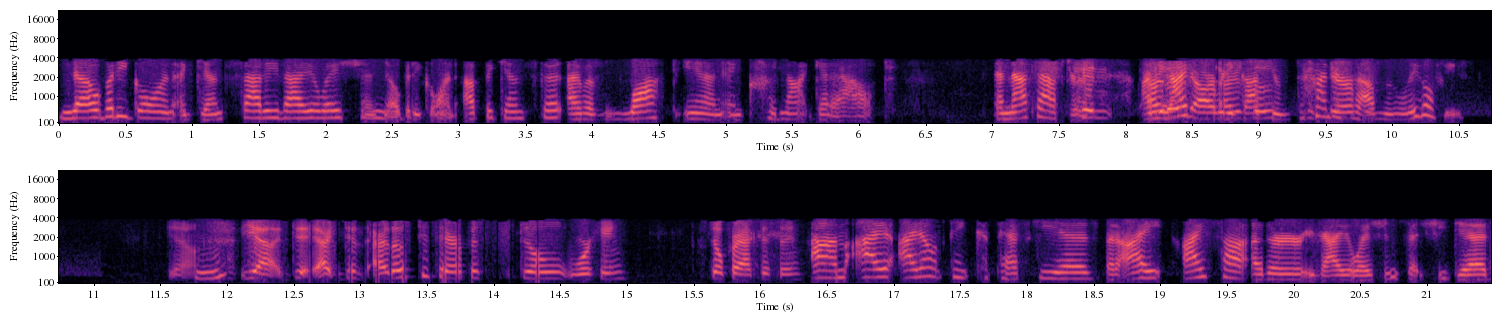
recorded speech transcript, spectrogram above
nobody going against that evaluation, nobody going up against it. I was locked in and could not get out. And that's after. Can, I mean, those, I'd already got through hundreds of thousands of legal fees. Yeah, Hmm? yeah. Did, are, did, are those two therapists still working, still practicing? Um, I I don't think Kopetsky is, but I I saw other evaluations that she did.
